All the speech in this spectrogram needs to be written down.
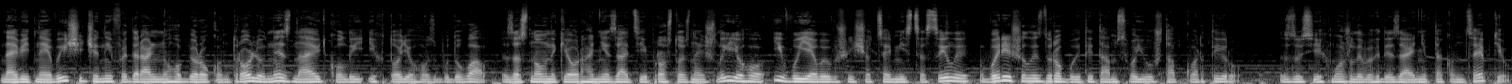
Навіть найвищі чини Федерального бюро контролю не знають, коли і хто його збудував. Засновники організації просто знайшли його і, виявивши, що це місце сили, вирішили зробити там свою штаб-квартиру. З усіх можливих дизайнів та концептів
